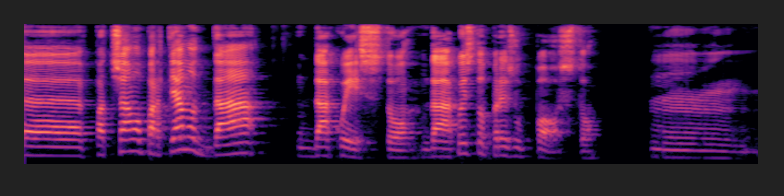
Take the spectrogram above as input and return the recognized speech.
eh, facciamo, partiamo da, da, questo, da questo presupposto. Mm,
